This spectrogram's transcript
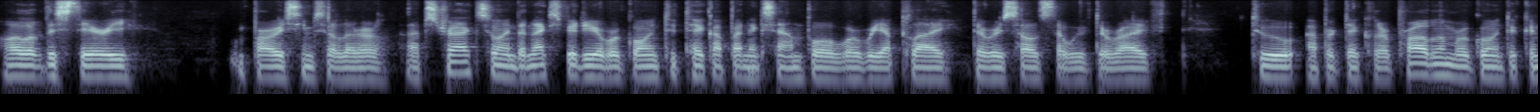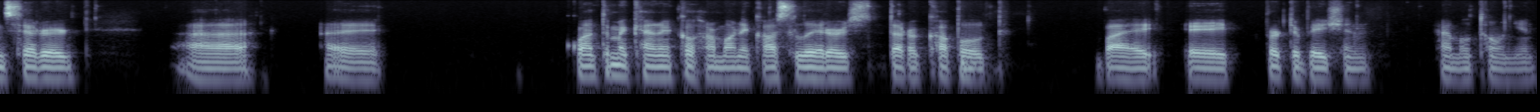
all of this theory probably seems a little abstract. So in the next video, we're going to take up an example where we apply the results that we've derived to a particular problem. We're going to consider uh, quantum mechanical harmonic oscillators that are coupled by a perturbation Hamiltonian.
